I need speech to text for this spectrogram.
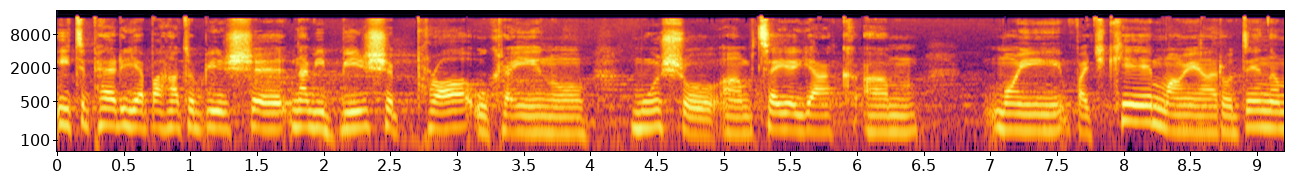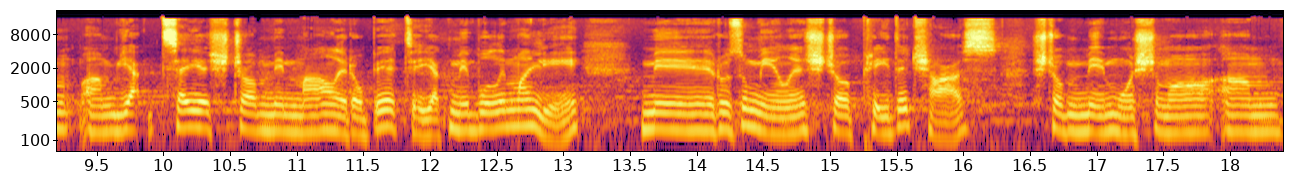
і тепер я багато більше, навіть більше про Україну мушу. Ем, це є як ем, мої батьки, моя родина. Ем, я, це є, що ми мали робити. Як ми були малі, ми розуміли, що прийде час, що ми мусимо. Ем,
